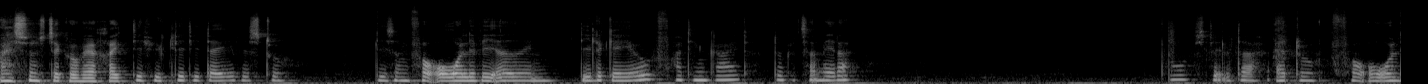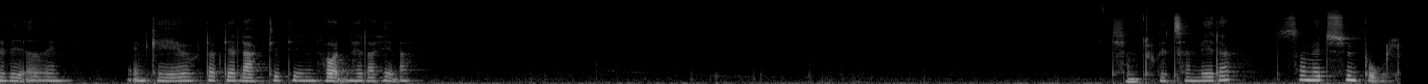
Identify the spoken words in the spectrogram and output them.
Og jeg synes, det kunne være rigtig hyggeligt i dag, hvis du ligesom får overleveret en lille gave fra din guide, du kan tage med dig. Forestil dig, at du får overleveret en, en gave, der bliver lagt i din hånd eller hænder. Som du kan tage med dig som et symbol.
